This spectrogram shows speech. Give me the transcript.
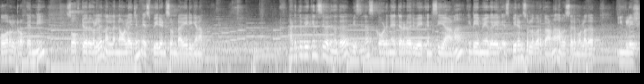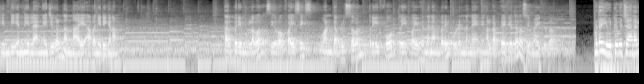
Corel Draw എന്നീ സോഫ്റ്റ്വെയറുകളിൽ നല്ല നോളേജും എക്സ്പീരിയൻസും ഉണ്ടായിരിക്കണം. അടുത്ത വേക്കൻസി വരുന്നത് ബിസിനസ് കോർഡിനേറ്ററുടെ ഒരു വേക്കൻസിയാണ് ഇതേ മേഖലയിൽ എക്സ്പീരിയൻസ് ഉള്ളവർക്കാണ് അവസരമുള്ളത്. ഇംഗ്ലീഷ് ഹിന്ദി എന്നീ ലാംഗ്വേജുകൾ നന്നായി അറിഞ്ഞിരിക്കണം. താല്പര്യമുള്ളവർ zero five six one double seven three four three five എന്ന നമ്പറിൽ ഉടൻ തന്നെ നിങ്ങളുടെ അപ്ഡേറ്റ് ചെയ്ത് റെസ്യൂം അയക്കുക നമ്മുടെ യൂട്യൂബ് ചാനൽ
